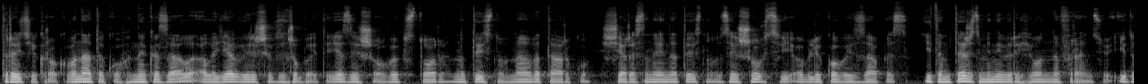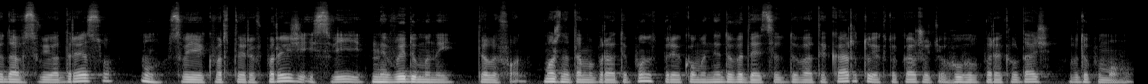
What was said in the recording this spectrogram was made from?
Третій крок. Вона такого не казала, але я вирішив зробити. Я зайшов в App Store, натиснув на аватарку, ще раз на неї натиснув, зайшов в свій обліковий запис і там теж змінив регіон на Францію і додав свою адресу, ну, своєї квартири в Парижі і свій невидуманий телефон. Можна там обрати пункт, при якому не доведеться додавати карту, як то кажуть, Google перекладач в допомогу.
